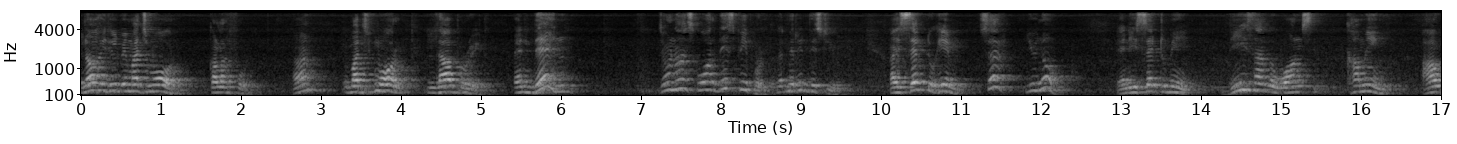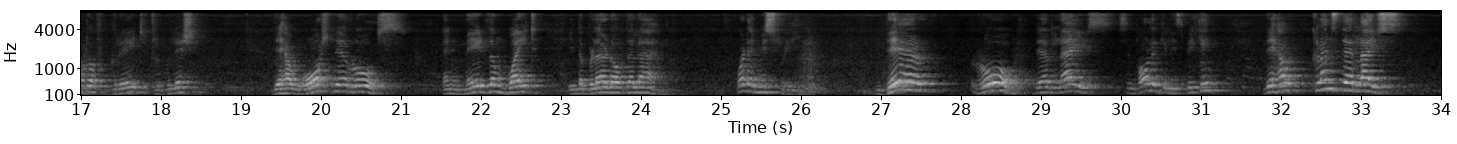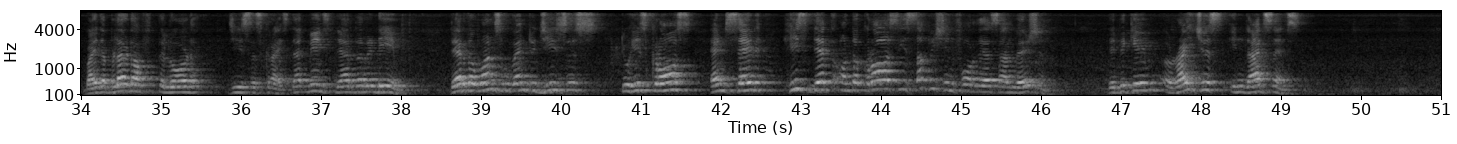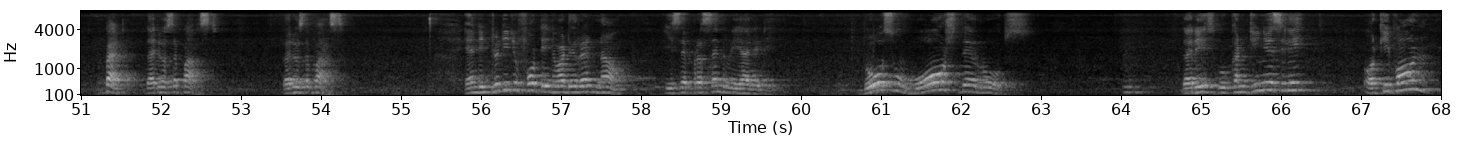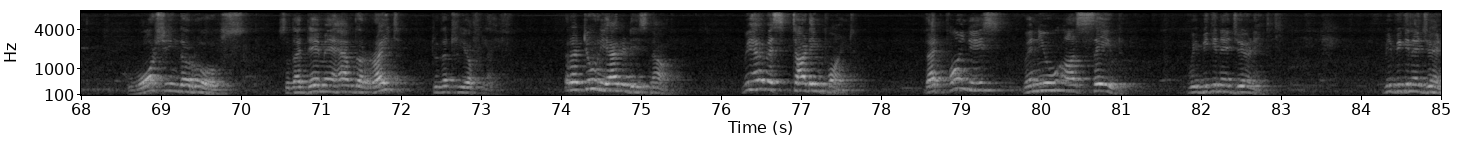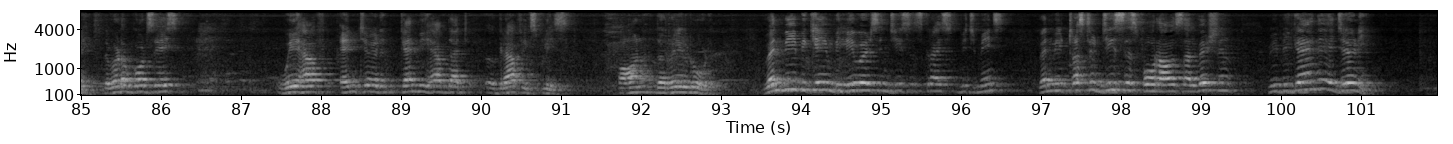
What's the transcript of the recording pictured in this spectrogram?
You know, it will be much more colorful, huh? much more elaborate. And then John asked, Who are these people? Let me read this to you. I said to him, Sir, you know. And he said to me, These are the ones coming out of great tribulation. They have washed their robes and made them white in the blood of the Lamb. What a mystery. Their robe, their lives, symbolically speaking, they have cleansed their lives by the blood of the Lord Jesus Christ. That means they are the redeemed. They are the ones who went to Jesus, to his cross, and said, His death on the cross is sufficient for their salvation. They became righteous in that sense. But that was the past. That was the past. And in 2214, what you read now is a present reality. Those who wash their robes, that is, who continuously or keep on washing the robes so that they may have the right to the tree of life. There are two realities now. We have a starting point. That point is when you are saved, we begin a journey. We begin a journey. The Word of God says, we have entered. Can we have that uh, graphics, please? On the railroad. When we became believers in Jesus Christ, which means when we trusted Jesus for our salvation, we began a journey.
